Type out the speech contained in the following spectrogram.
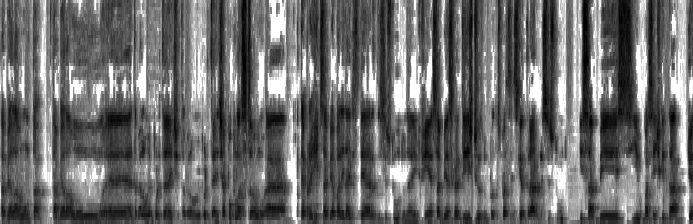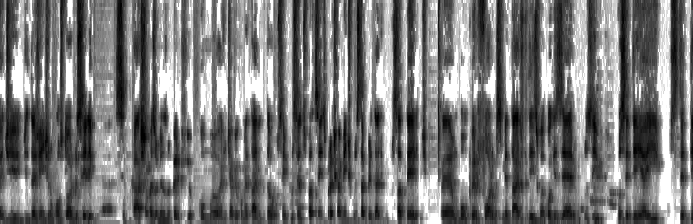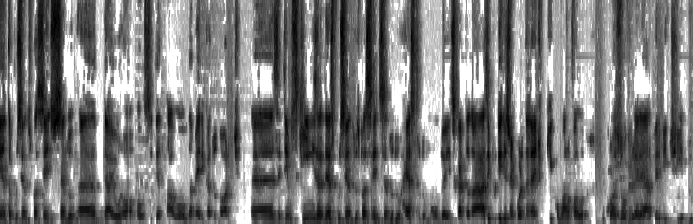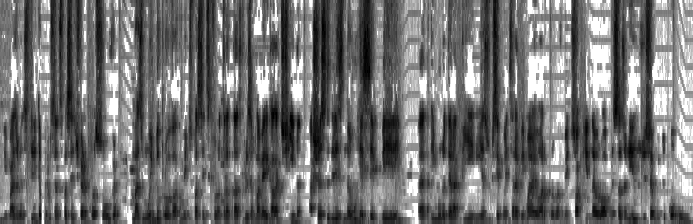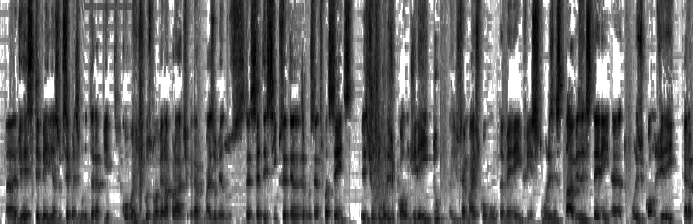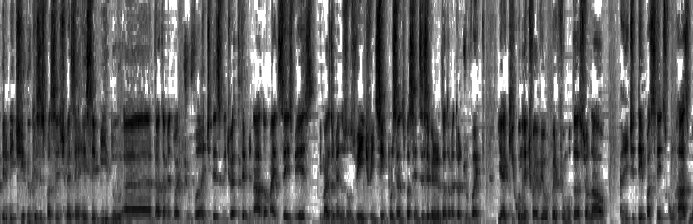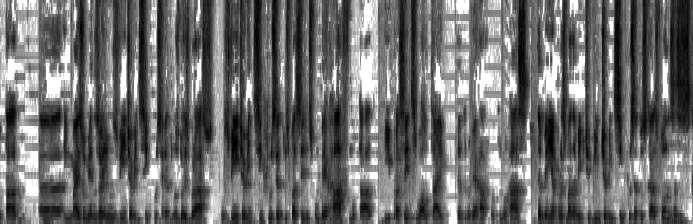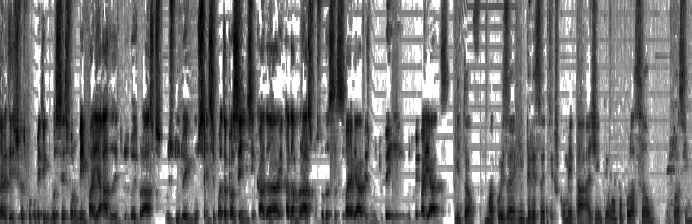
Tabela 1, tá, tabela 1, é, tabela 1 é importante, tabela 1 é importante. A população, é, até para a gente saber a validade externa desse estudo, né? Enfim, é saber as características do, dos pacientes que entraram nesse estudo e saber se o paciente que está diante de, da gente no consultório, se ele é, se encaixa mais ou menos no perfil. Como a gente havia comentado, então, 100% dos pacientes praticamente com estabilidade satélite, é, um bom performance, metade deles com a COG zero, inclusive. Você tem aí 70% dos pacientes sendo uh, da Europa Ocidental ou da América do Norte. Uh, você tem uns 15 a 10% dos pacientes sendo do resto do mundo, aí descartando a Ásia. E por que isso é importante? Porque, como Alan falou, o crossover era permitido e mais ou menos 30% dos pacientes tiveram crossover, mas muito provavelmente os pacientes que foram tratados, por exemplo, na América Latina, a chance deles não receberem uh, imunoterapia em linhas subsequentes era bem maior, provavelmente. Só que na Europa e nos Estados Unidos isso é muito comum uh, de receber em linhas subsequentes imunoterapia. Como a gente costuma ver na prática, mais ou menos 65, 70% dos pacientes eles tinham tumores de colo direito, isso é mais comum também, enfim, esses tumores instáveis eles terem uh, tumores de colo direito. Era permitido que esses pacientes tivessem recebido uh, tratamento adjuvante, desde que ele tivesse terminado há mais de seis meses, e mais ou menos uns 20, 25% dos pacientes receberam tratamento adjuvante. E aqui, quando a gente vai ver o perfil mutacional, a gente tem pacientes com RAS mutado Uh, em mais ou menos aí uns 20 a 25% nos dois braços, uns 20 a 25% dos pacientes com BRAF mutado e pacientes wild type tanto no BRAF quanto no RAS, e também aproximadamente 20 a 25% dos casos. Todas essas características que eu comentei com vocês foram bem pareadas entre os dois braços, um estudo aí com 150 pacientes em cada, em cada braço, mas todas essas variáveis muito bem, muito bem pareadas. Então, uma coisa interessante de comentar, a gente tem uma população então assim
